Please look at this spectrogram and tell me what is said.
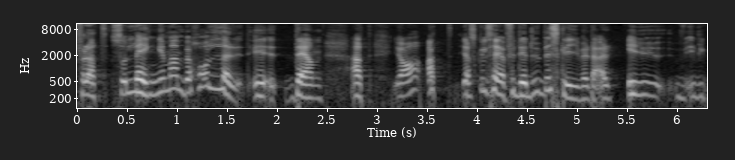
För att så länge man behåller eh, den, att, ja, att jag skulle säga, för det du beskriver där, är ju, vi,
